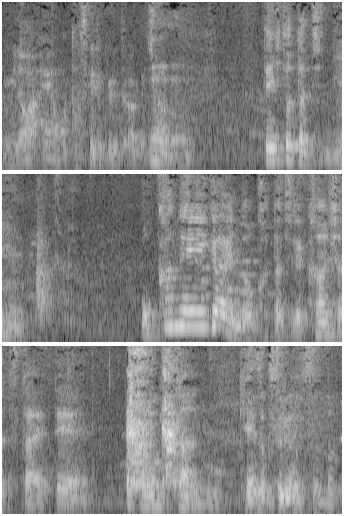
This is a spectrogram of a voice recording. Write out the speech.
箕輪編を助けてくれてるわけじゃん、うんうん。って人たちに、お金以外の形で感謝伝えて長期間継続するようにするのって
